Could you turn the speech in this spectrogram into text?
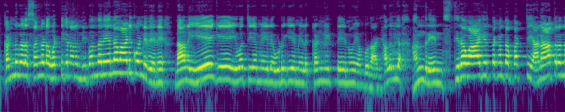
ಕಣ್ಣುಗಳ ಸಂಗಡ ಒಟ್ಟಿಗೆ ನಾನು ನಿಬಂಧನೆಯನ್ನ ಮಾಡಿಕೊಂಡಿದ್ದೇನೆ. ನಾನು ಹೇಗೆ ಯುವತಿಯ ಮೇಲೆ, ಹುಡುಗಿಯ ಮೇಲೆ ಕಣ್ಣಿಟ್ಟೇನು ಎಂಬುದಾಗಿ. ಹಲವು ಅಂದ್ರೆ ಸ್ಥಿರವಾಗಿರ್ತಕ್ಕಂಥ ಭಕ್ತಿ, ಅನಾಥರನ್ನ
